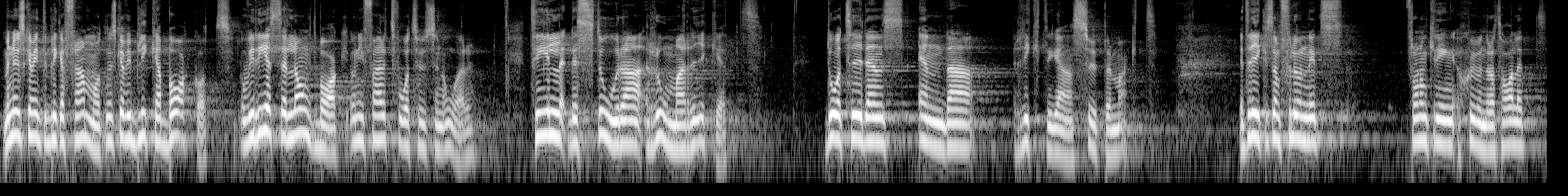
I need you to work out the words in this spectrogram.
Men nu ska vi inte blicka framåt, nu ska vi blicka bakåt. Och vi reser långt bak, ungefär 2000 år till det stora romarriket. Dåtidens enda riktiga supermakt. Ett rike som förlunnits från omkring 700-talet,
